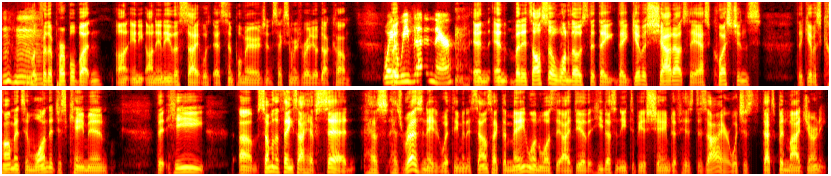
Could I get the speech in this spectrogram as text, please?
mm-hmm. Look for the purple button on any on any of the site at Simple Marriage and sexymarriageradio.com. Way to but- weave that in there. And and but it's also one of those that they they give us shout outs, they ask questions, they give us comments and one that just came in that he um, some of the things I have said has has resonated with him, and it sounds like the main one was the idea that he doesn't need to be ashamed of his desire, which is that's been my journey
